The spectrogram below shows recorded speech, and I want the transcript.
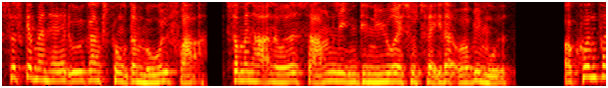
så skal man have et udgangspunkt at måle fra, så man har noget at sammenligne de nye resultater op imod. Og kun på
